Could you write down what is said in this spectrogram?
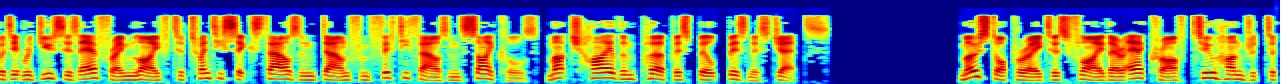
but it reduces airframe life to 26,000 down from 50,000 cycles, much higher than purpose-built business jets. Most operators fly their aircraft 200 to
